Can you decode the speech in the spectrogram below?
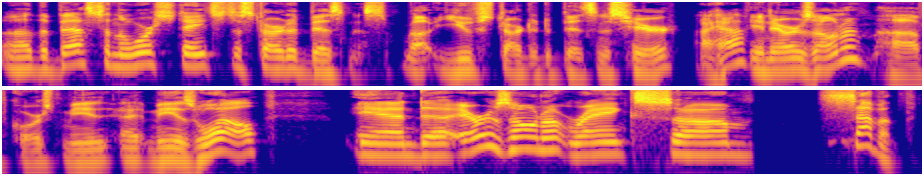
uh, the best and the worst states to start a business. Well, you've started a business here. I have in Arizona, uh, of course, me uh, me as well. And uh, Arizona ranks um, seventh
